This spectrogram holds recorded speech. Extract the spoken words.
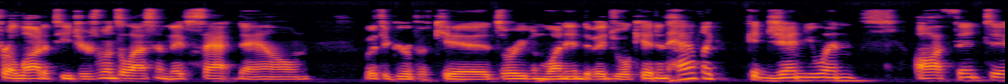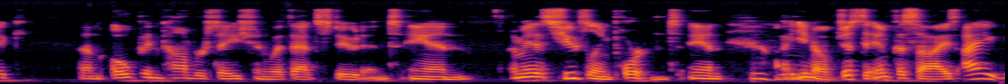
for a lot of teachers, when's the last time they've sat down with a group of kids or even one individual kid and have like a genuine, authentic, um, open conversation with that student? And I mean, it's hugely important. And, mm-hmm. uh, you know, just to emphasize, I,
